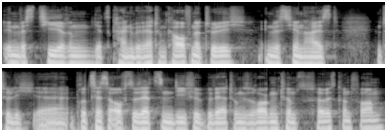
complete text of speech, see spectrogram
investieren. Jetzt keine Bewertung kaufen natürlich. Investieren heißt natürlich äh, Prozesse aufzusetzen, die für Bewertungen sorgen, Terms Service konform.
